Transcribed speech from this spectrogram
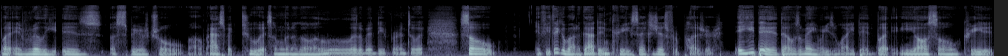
But it really is a spiritual um, aspect to it. So I'm going to go a little bit deeper into it. So if you think about it, God didn't create sex just for pleasure. He did. That was the main reason why he did. But he also created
